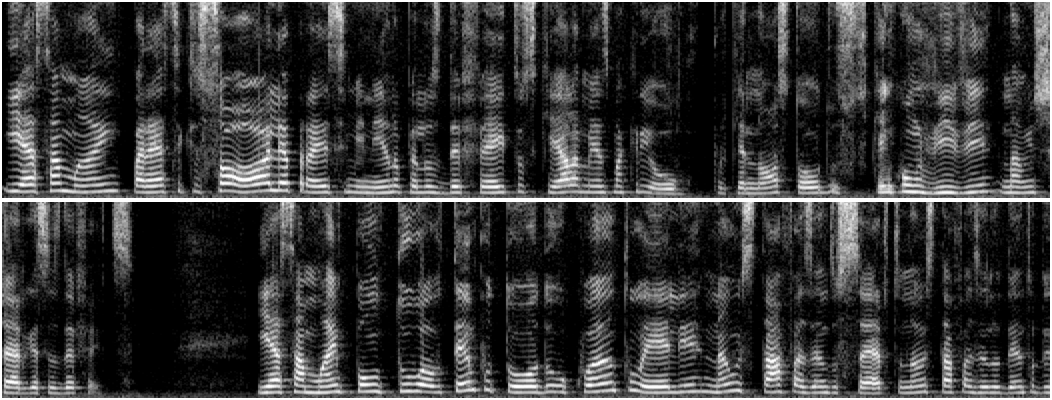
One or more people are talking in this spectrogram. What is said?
E essa mãe parece que só olha para esse menino pelos defeitos que ela mesma criou, porque nós todos, quem convive, não enxerga esses defeitos. E essa mãe pontua o tempo todo o quanto ele não está fazendo certo, não está fazendo dentro do,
